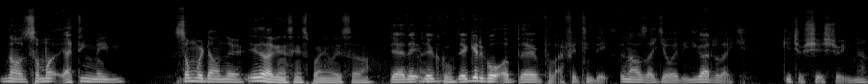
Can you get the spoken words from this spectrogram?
No, somewhere, I think maybe. Somewhere down there. You're like in the same spot anyway. So Yeah, they, they're, cool. they're going to go up there for like 15 days. And I was like, yo, you got to like get your shit straight, you know?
